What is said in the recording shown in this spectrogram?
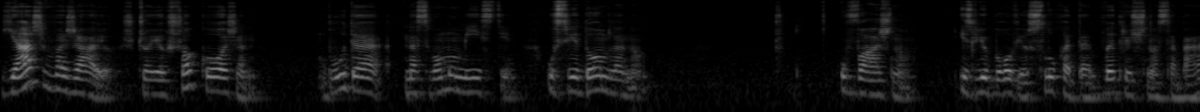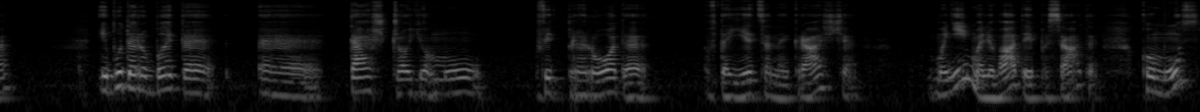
Я ж вважаю, що якщо кожен буде на своєму місці усвідомлено, уважно і з любов'ю слухати виключно себе, і буде робити е, те, що йому від природи вдається найкраще, мені малювати і писати, комусь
